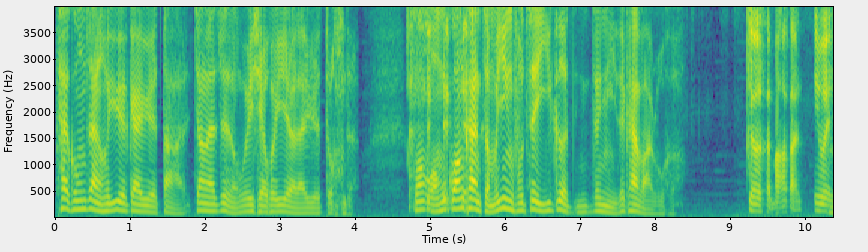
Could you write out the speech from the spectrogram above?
太空站会越盖越大，将来这种威胁会越来越多的。光我们光看怎么应付这一个，你的你的看法如何？这个很麻烦，因为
